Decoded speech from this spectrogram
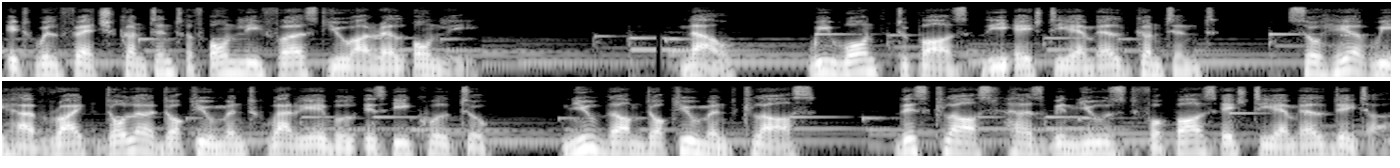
it will fetch content of only first URL only. Now, we want to parse the HTML content, so here we have write $document variable is equal to new document class, this class has been used for parse HTML data.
